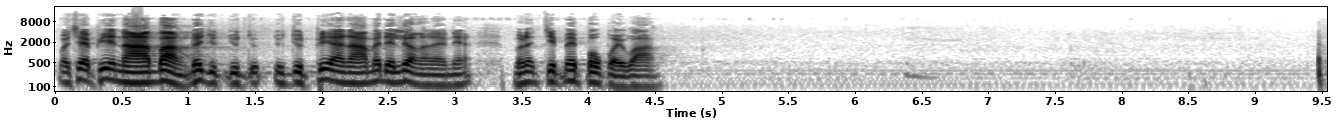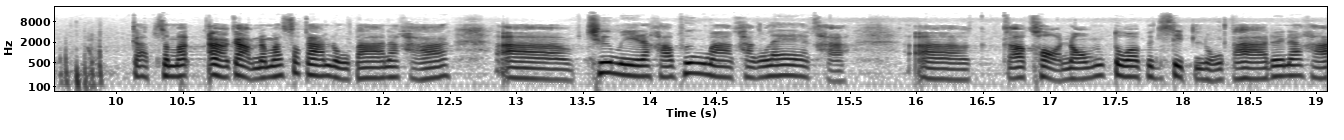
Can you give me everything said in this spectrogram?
ไม่ใช่พิจารณาบ้างแล้วหยุดหยุดหยุดหยุดหยุดพิจารณาไม่ได้เรื่องอะไรเนี้ยมันจิตไม่ปกปล่อยวาง กับสมัครกับนมัสการหลวงตานะคะชื่อเมย์นะคะเพิ่งมาครั้งแรกค่ะ ขอน้อมตัวเป็นสิทธิ์หลวงตาด้วยนะคะ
